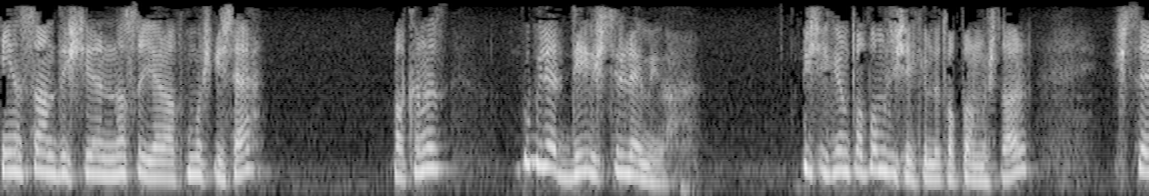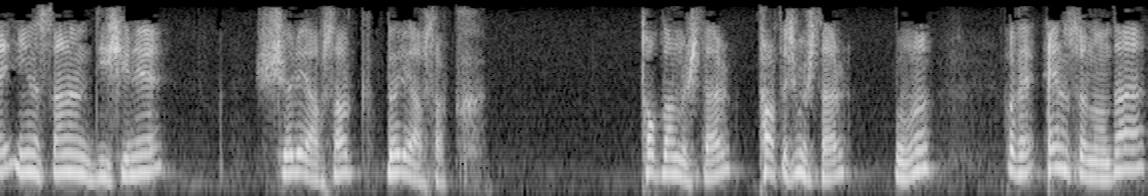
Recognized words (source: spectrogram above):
insan dişlerini nasıl yaratmış ise bakınız bu bile değiştirilemiyor. Diş hekimi toplamış diş hekimde toplanmışlar. İşte insanın dişini şöyle yapsak, böyle yapsak. Toplanmışlar, tartışmışlar bunu. Fakat en sonunda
